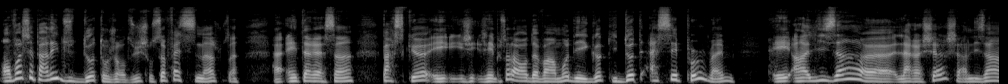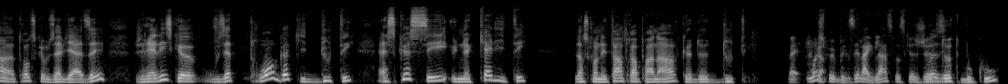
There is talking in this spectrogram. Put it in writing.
On va se parler du doute aujourd'hui. Je trouve ça fascinant, je trouve ça euh, intéressant parce que j'ai l'impression d'avoir devant moi des gars qui doutent assez peu même. Et en lisant euh, la recherche, en lisant entre autres ce que vous aviez à dire, je réalise que vous êtes trois gars qui doutez. Est-ce que c'est une qualité lorsqu'on est entrepreneur que de douter? Ben, moi, je peux briser la glace parce que je doute beaucoup.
